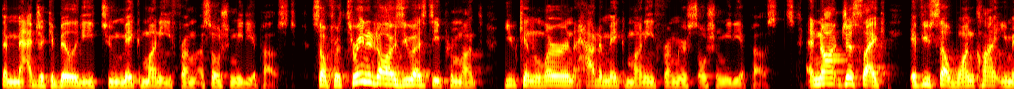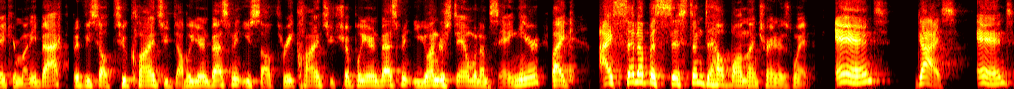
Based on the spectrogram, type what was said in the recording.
the magic ability to make money from a social media post. So for $300 USD per month, you can learn how to make money from your social media posts. And not just like if you sell one client, you make your money back, but if you sell two clients, you double your investment, you sell three clients, you triple your investment. You understand what I'm saying here? Like I set up a system to help online trainers win. And guys, and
